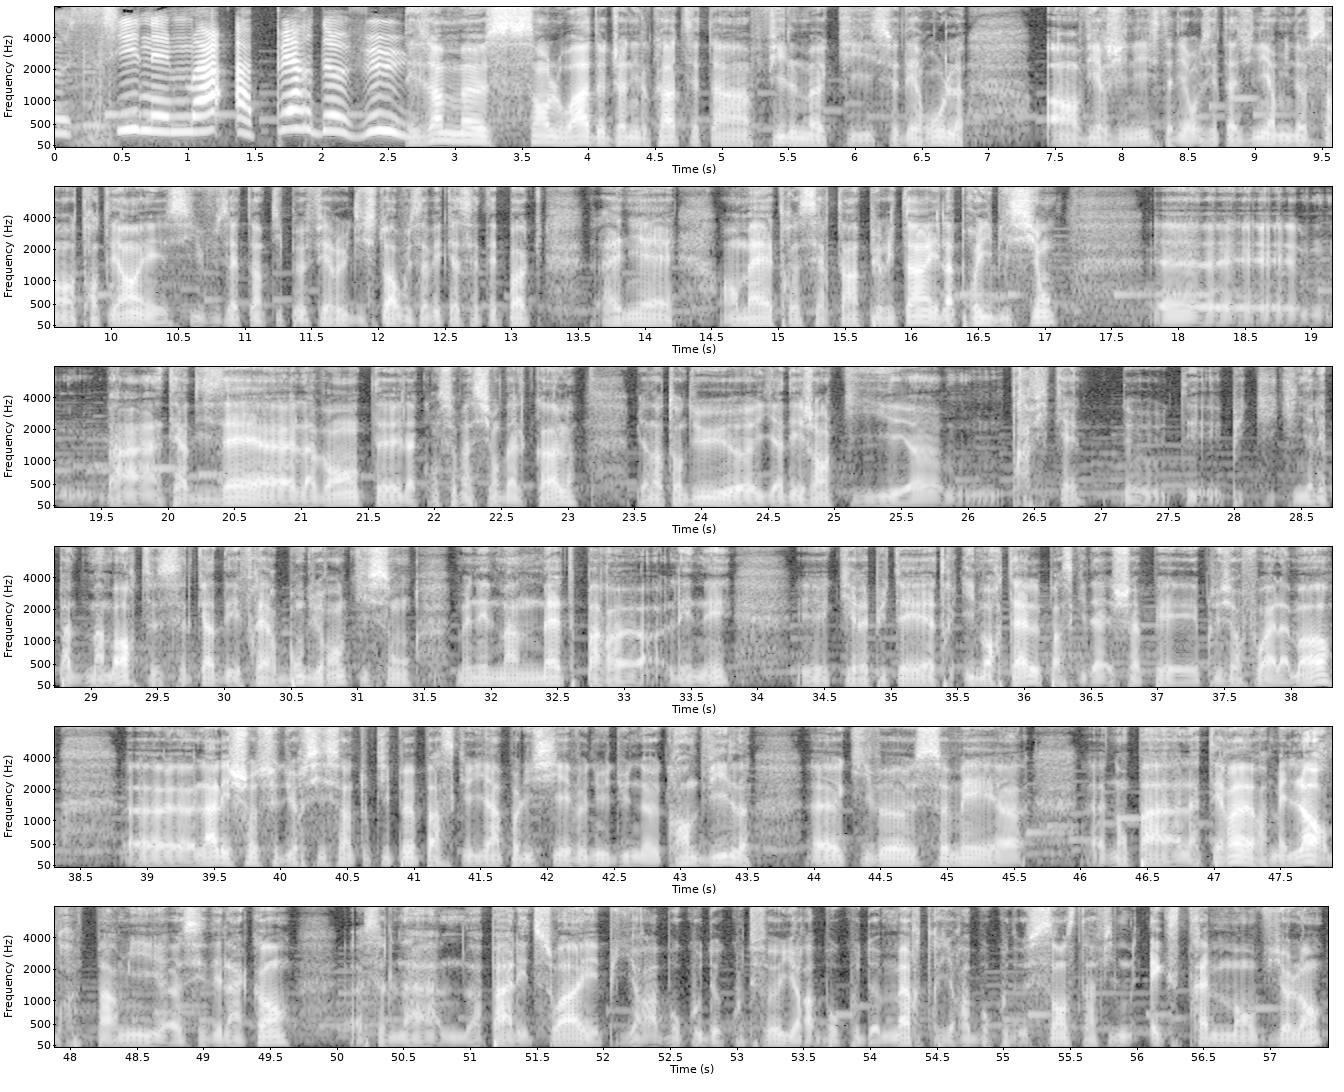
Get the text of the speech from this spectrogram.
au cinéma à perte de vue. Des hommes sans loi de John Hillcott, c'est un film qui se déroule en Virginie, c'est-à-dire aux États-Unis en 1931. Et si vous êtes un petit peu féru d'histoire, vous savez qu'à cette époque régnait en maître certains puritains et la prohibition euh, ben, interdisait euh, la vente et la consommation d'alcool. Bien entendu, euh, il y a des gens qui trafiquaient de, puis qui, n'y allait pas de main morte. C'est le cas des frères Bondurant qui sont menés de main de maître par l'aîné et qui est réputé être immortel parce qu'il a échappé plusieurs fois à la mort. là, les choses se durcissent un tout petit peu parce qu'il y a un policier venu d'une grande ville qui veut semer euh, non pas la terreur, mais l'ordre parmi euh, ces délinquants. Euh, ça ne va pas aller de soi, et puis il y aura beaucoup de coups de feu, il y aura beaucoup de meurtres, il y aura beaucoup de sang. C'est un film extrêmement violent,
